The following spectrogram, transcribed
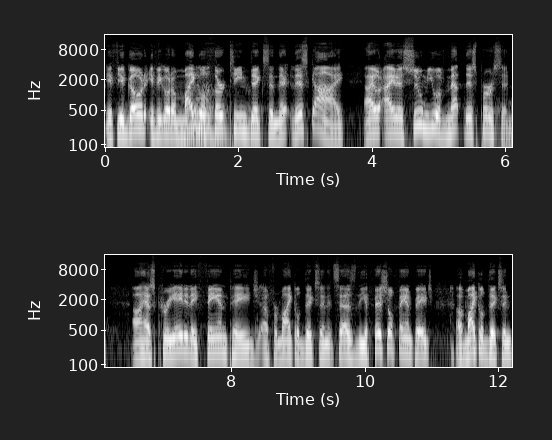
if you go to if you go to Michael thirteen Dickson, there, this guy, I I assume you have met this person. Uh, has created a fan page uh, for Michael Dickson. It says the official fan page of Michael Dickson.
